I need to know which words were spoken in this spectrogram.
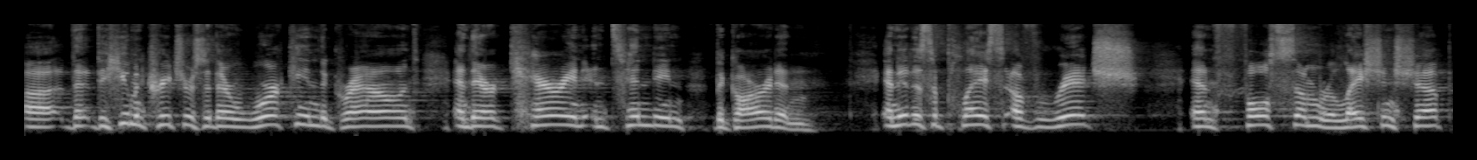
uh, the, the, human creatures are there working the ground and they're caring and tending the garden. And it is a place of rich and fulsome relationship.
